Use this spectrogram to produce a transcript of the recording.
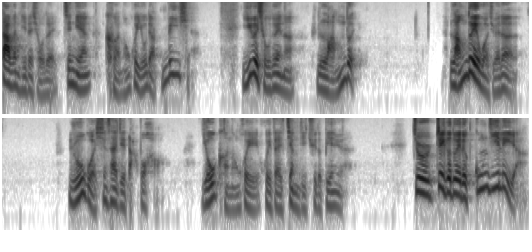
大问题的球队，今年可能会有点危险。一个球队呢狼队，狼队我觉得如果新赛季打不好，有可能会会在降级区的边缘。就是这个队的攻击力啊，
